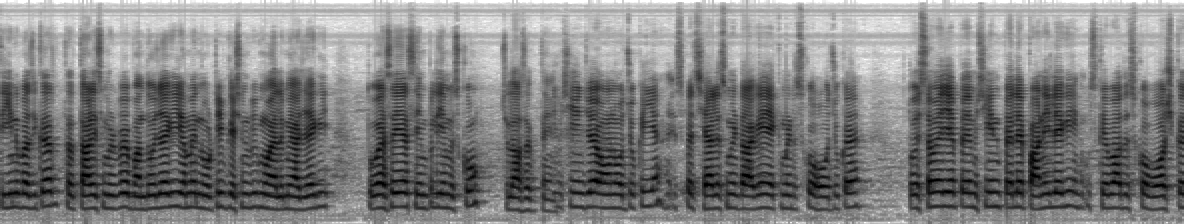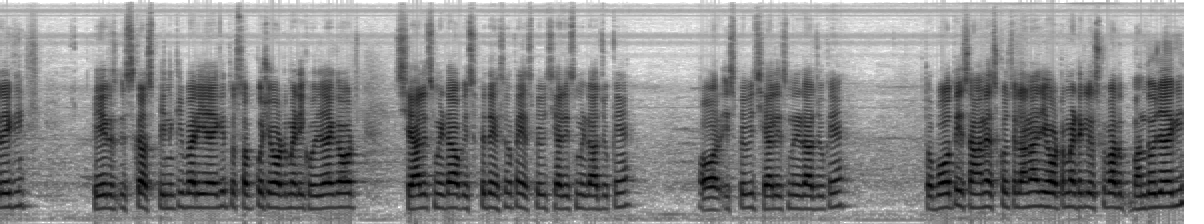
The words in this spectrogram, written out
तीन बजकर तैंतालीस मिनट पे बंद हो जाएगी। हमें नोटिफिकेशन भी मोबाइल में आ जाएगी। तो ऐसे ही सिंपली हम इसको चला सकते हैं। मशीन जो है ऑन हो चुकी है। इस पर छियालीस मिनट आ गए एक मिनट इसको हो चुका है। तो इस समय ये पे मशीन पहले पानी लेगी, उसके बाद इसको वॉश करेगी। फिर इसका स्पिन की बारी आएगी। तो सब कुछ ऑटोमेटिक हो जाएगा और छियालीस मिनट आप इस पर देख सकते हैं। इस पर भी छियालीस मिनट आ चुके हैं। और इस पर भी छियालीस मिनट आ चुके हैं। तो बहुत ही आसान है इसको चलाना, ये ऑटोमेटिकली उसके बाद बंद हो जाएगी।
